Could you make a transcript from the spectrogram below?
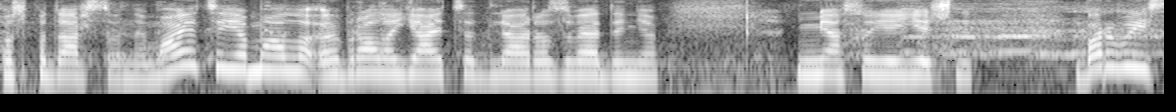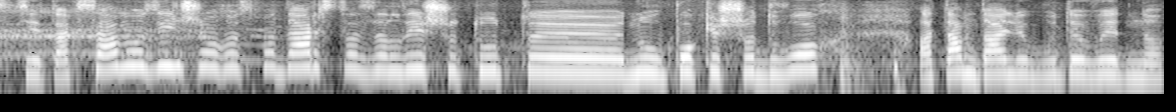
господарства немає. Це я мала, е, брала яйця для розведення м'ясо яєчних. Барвисті так само з іншого господарства залишу тут е, ну, поки що двох, а там далі буде видно.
